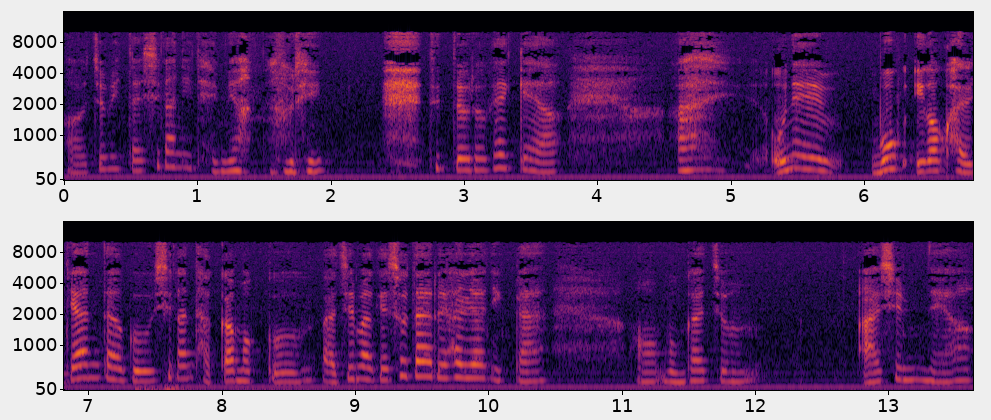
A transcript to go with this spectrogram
어, 좀 이따 시간이 되면 우리 듣도록 할게요. 아 오늘 목 이거 관리한다고 시간 다 까먹고 마지막에 수다를 하려니까 어, 뭔가 좀 아쉽네요.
